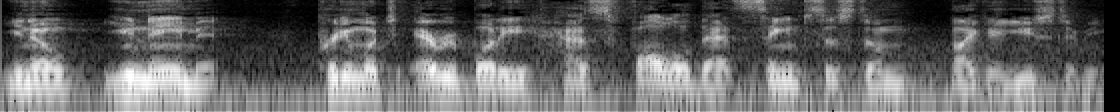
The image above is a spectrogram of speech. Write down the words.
you know, you name it. Pretty much everybody has followed that same system like it used to be.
